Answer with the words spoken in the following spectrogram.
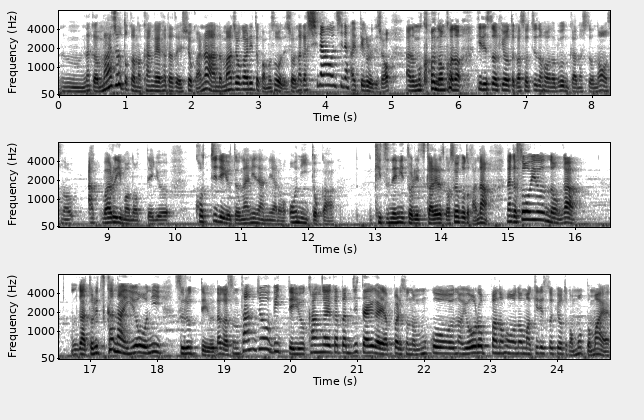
うん、なんか魔女とかの考え方と一緒かな。あの魔女狩りとかもそうでしょ。なんか知らんうちに入ってくるでしょ。あの向こうのこのキリスト教とかそっちの方の文化の人のその悪いものっていうこっちで言うと何なんやろ鬼とか狐に取りつかれるとかそういうことかな。なんかそういうのがが取り付かないようにするっていうだからその誕生日っていう考え方自体がやっぱりその向こうのヨーロッパの方の、まあ、キリスト教とかもっと前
